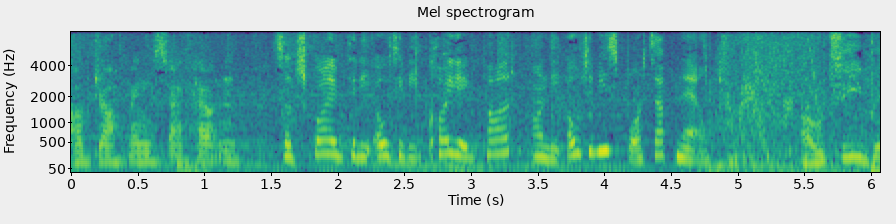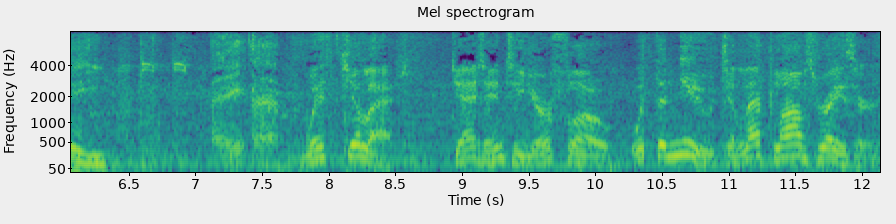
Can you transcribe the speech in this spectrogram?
of dropping Steph Houghton. Subscribe to the OTB COYGIG pod on the OTB Sports app now. OTB AM. With Gillette. Get into your flow with the new Gillette Labs Razor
